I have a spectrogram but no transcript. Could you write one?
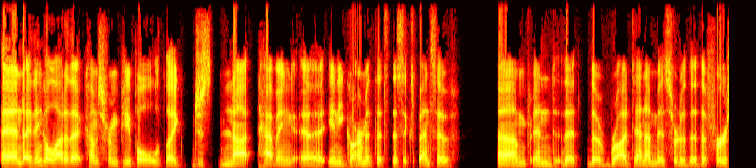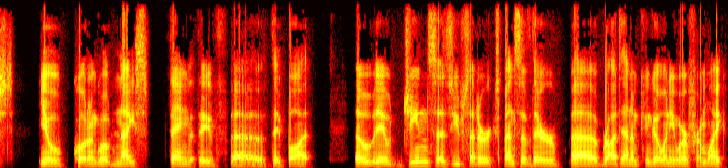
And I think a lot of that comes from people like just not having uh, any garment that's this expensive, um, and that the raw denim is sort of the, the first, you know, quote unquote nice thing that they've uh, they've bought. So you know, jeans, as you've said, are expensive. Their uh, raw denim can go anywhere from like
